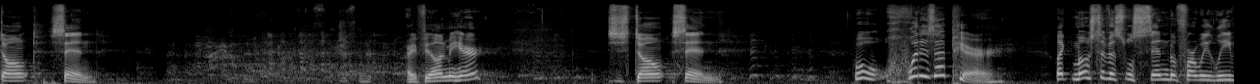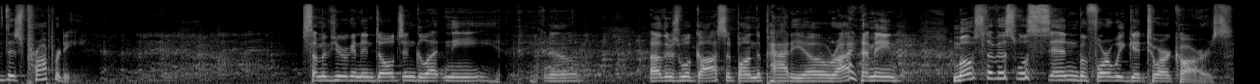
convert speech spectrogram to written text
Don't sin. Are you feeling me here? Just don't sin. Well, what is up here? Like most of us will sin before we leave this property. Some of you are going to indulge in gluttony, you know. Others will gossip on the patio, right? I mean, most of us will sin before we get to our cars.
